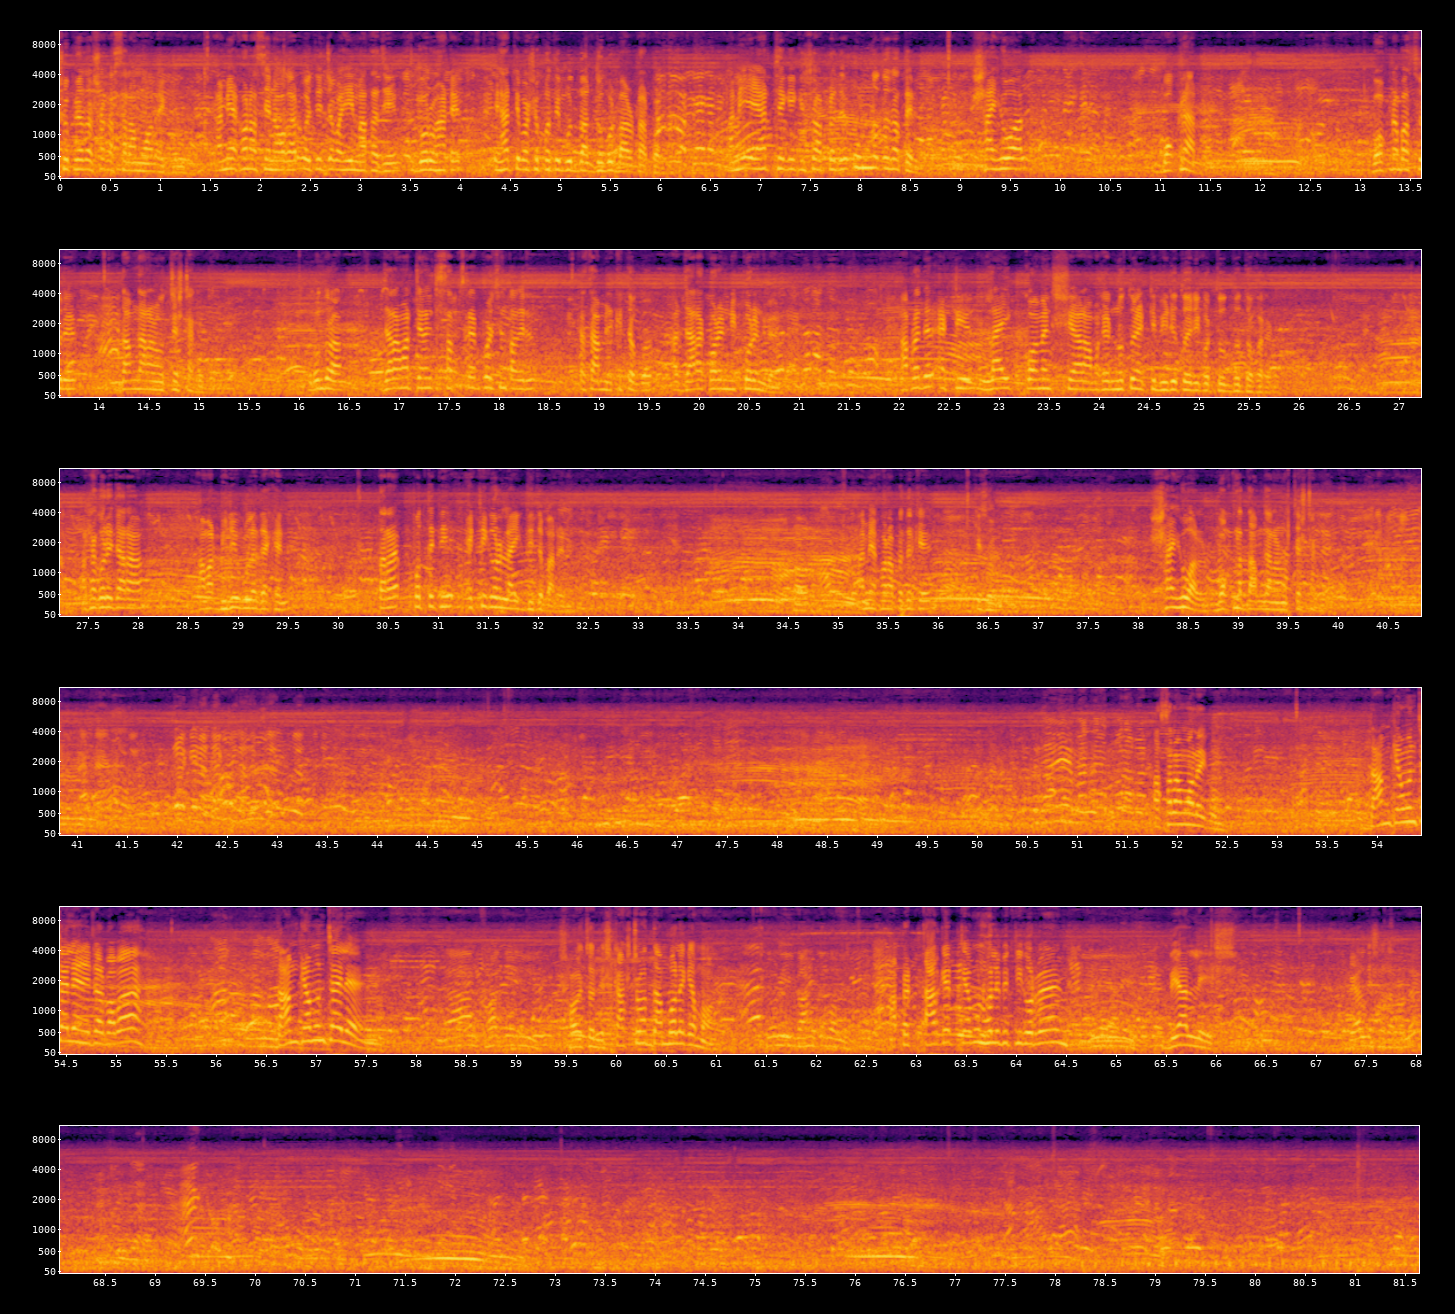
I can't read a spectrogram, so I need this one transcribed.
সুপ্রিয় দর্শক, আসসালামু আলাইকুম। আমি এখন আছি নওগাঁর ঐতিহ্যবাহী মাতাজি গরুহাটে। এই হাটটি বসে প্রতি বুধবার দুপুর বারোটার পর। আমি এই হাট থেকে কিছু আপনাদের উন্নত জাতের শাহিওয়াল বকনার, বকনা বাছুরের দাম জানানোর চেষ্টা করব। বন্ধুরা, যারা আমার চ্যানেলটি সাবস্ক্রাইব করেছেন, তাদের কাছে আমি কৃতজ্ঞ। আর যারা করেননি, করে নেবেন। আপনাদের একটি লাইক, কমেন্ট, শেয়ার আমাকে নতুন একটি ভিডিও তৈরি করতে উদ্বুদ্ধ করেন। আশা করি যারা আমার ভিডিওগুলো দেখেন, তারা প্রত্যেকটি একটি করে লাইক দিতে পারেন। আমি এখন আপনাদেরকে কিছু শাহিওয়াল বকনার দাম জানানোর চেষ্টা করি। আসসালামু আলাইকুম। দাম কেমন চাইলেন এটার বাবা? দাম কেমন চাইলেন? ছয়চল্লিশ। কাস্টমার দাম বলে কেমন? আপনার টার্গেট কেমন হলে বিক্রি করবেন? বিয়াল্লিশ। বিয়াল্লিশ হাজার হলে?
